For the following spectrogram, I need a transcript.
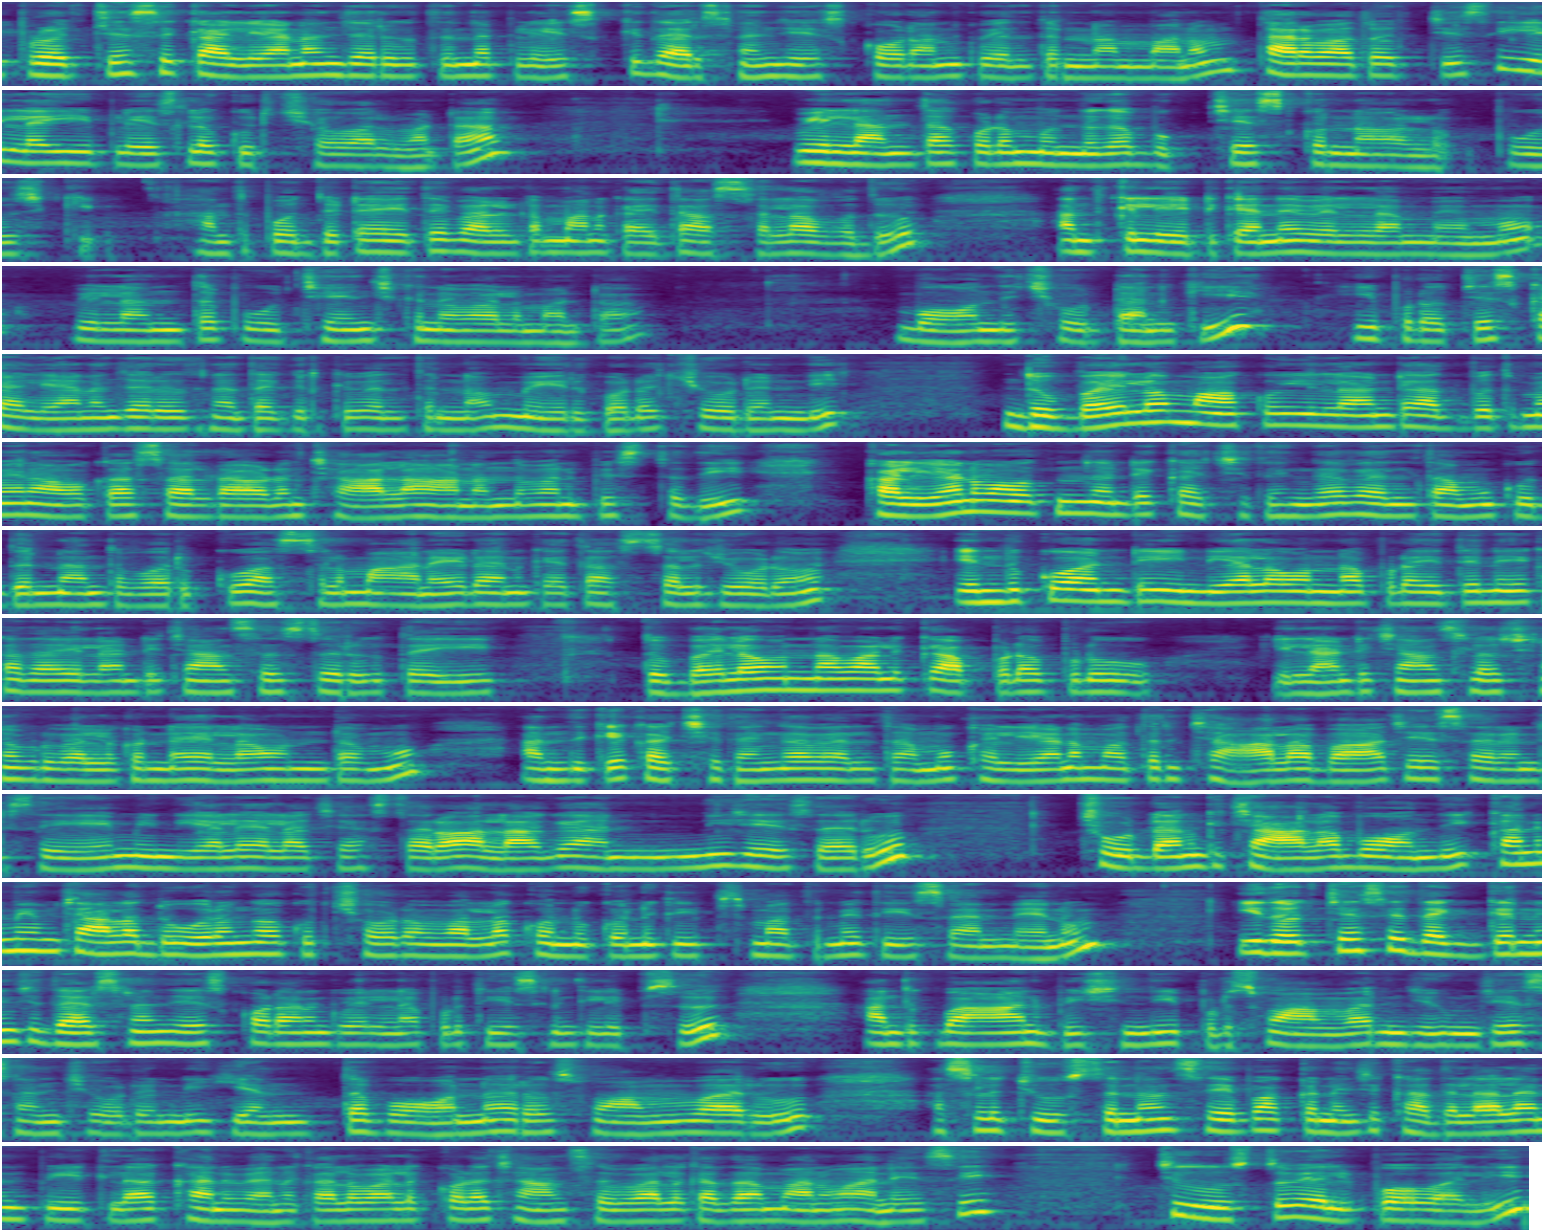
ఇప్పుడు వచ్చేసి కళ్యాణం జరుగుతున్న ప్లేస్కి దర్శనం చేసుకోవడానికి వెళ్తున్నాం మనం. తర్వాత వచ్చేసి ఇలా ఈ ప్లేస్లో కూర్చోవాలన్నమాట. వీళ్ళంతా కూడా ముందుగా బుక్ చేసుకున్న వాళ్ళు పూజకి. అంత పొద్దుట అయితే వెళ్ళడం మనకైతే అస్సలు అవ్వదు. అందుకే లేట్గానే వెళ్ళాం మేము. వీళ్ళంతా పూజ చేయించుకునే వాళ్ళమాట బాగుంది చూడటానికి ఇప్పుడు వచ్చేసి కళ్యాణం జరుగుతున్న దగ్గరికి వెళ్తున్నాం. మీరు కూడా చూడండి. దుబాయ్లో మాకు ఇలాంటి అద్భుతమైన అవకాశాలు రావడం చాలా ఆనందం అనిపిస్తుంది కళ్యాణం అవుతుందంటే ఖచ్చితంగా వెళ్తాము కుదిరినంత వరకు. అస్సలు మానేయడానికి అయితే అస్సలు చూడడం ఎందుకు అంటే ఇండియాలో ఉన్నప్పుడు అయితేనే కదా ఇలాంటి ఛాన్సెస్ దొరుకుతాయి. దుబాయ్లో ఉన్న వాళ్ళకి అప్పుడప్పుడు ఇలాంటి ఛాన్స్లు వచ్చినప్పుడు వెళ్ళకుండా ఎలా ఉంటాము? అందుకే ఖచ్చితంగా వెళ్తాము. కళ్యాణం మాత్రం చాలా బాగా చేశారండి. సేమ్ ఇండియాలో ఎలా చేస్తారో అలాగే అన్నీ చేశారు. చూడడానికి చాలా బాగుంది. కానీ మేము చాలా దూరంగా కూర్చోవడం వల్ల కొన్ని కొన్ని క్లిప్స్ మాత్రమే తీశాను నేను. ఇది వచ్చేసి దగ్గర నుంచి దర్శనం చేసుకోవడానికి వెళ్ళినప్పుడు తీసిన క్లిప్స్. అందుకు బాగా అనిపించింది. ఇప్పుడు స్వామివారిని జూమ్ చేశాను చూడండి. ఎంత బాగున్నారో స్వామివారు. అసలు చూస్తున్నాను సేపు అక్కడి నుంచి కదలాలనిపించట్లా కానీ వెనకాల వాళ్ళకి కూడా ఛాన్స్ ఇవ్వాలి కదా మనం అనేసి చూస్తూ వెళ్ళిపోవాలి.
